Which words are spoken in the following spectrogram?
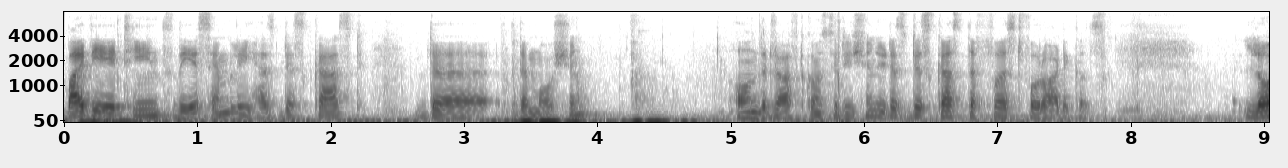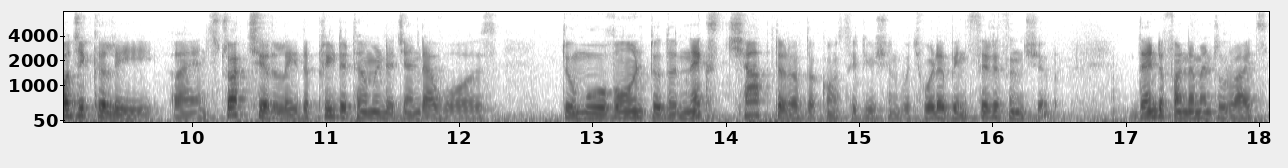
by the 18th, the Assembly has discussed the, the motion on the draft constitution. It has discussed the first four articles. Logically uh, and structurally, the predetermined agenda was to move on to the next chapter of the constitution, which would have been citizenship, then to fundamental rights,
